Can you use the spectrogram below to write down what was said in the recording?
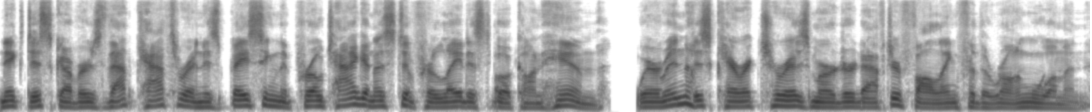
Nick discovers that Catherine is basing the protagonist of her latest book on him, wherein his character is murdered after falling for the wrong woman.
